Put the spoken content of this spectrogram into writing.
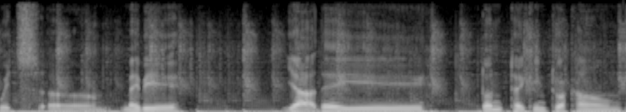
which uh, maybe, yeah, they don't take into account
